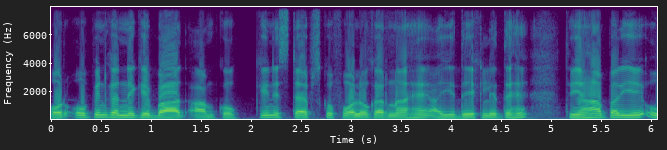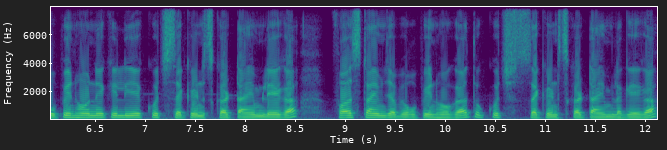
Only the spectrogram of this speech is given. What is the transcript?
और ओपन करने के बाद आपको किन स्टेप्स को फॉलो करना है, आइए देख लेते हैं। तो यहाँ पर ये ओपन होने के लिए कुछ सेकंड्स का टाइम लेगा। फ़र्स्ट टाइम जब ओपन होगा तो कुछ सेकंड्स का टाइम लगेगा।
